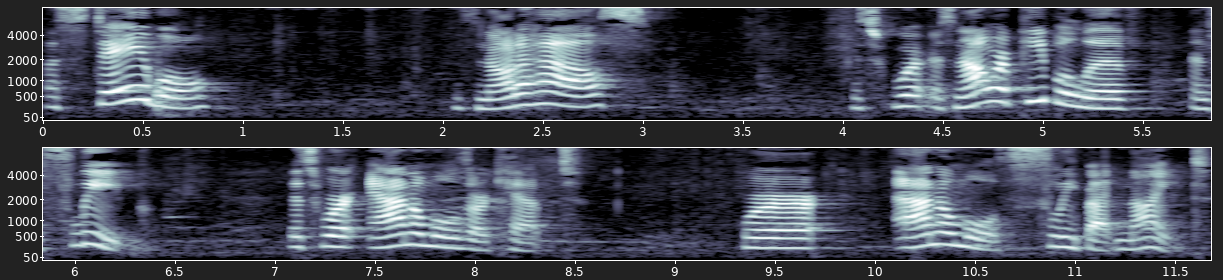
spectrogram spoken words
A stable is not a house. It's, where, it's not where people live and sleep. It's where animals are kept, where animals sleep at night.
